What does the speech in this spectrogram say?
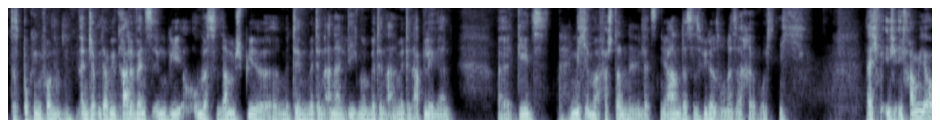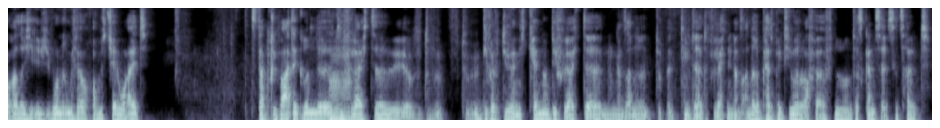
das Booking von NJPW, gerade wenn es irgendwie um das Zusammenspiel äh, mit den mit den anderen Ligen und mit den mit den Ablegern äh, geht, nicht immer verstanden in den letzten Jahren. Und das ist wieder so eine Sache, wo ich nicht. Ja, ich ich, ich frage mich auch, also ich, ich wundere mich auch, warum ist Jay White da private Gründe, mhm. die vielleicht, äh, die, die, die wir nicht kennen und die vielleicht äh, eine ganz andere, die da vielleicht eine ganz andere Perspektive darauf eröffnen und das Ganze ist jetzt halt,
